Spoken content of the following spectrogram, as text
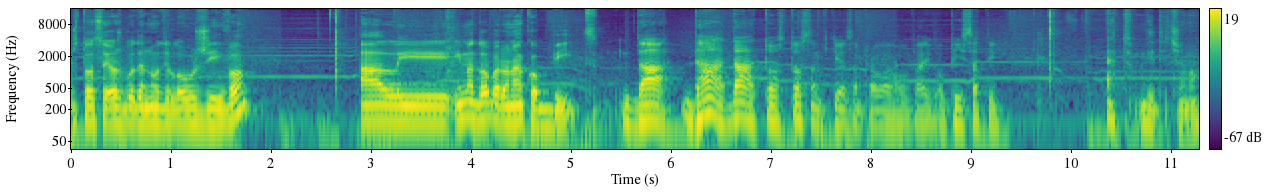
što se još bude nudilo uživo. Ali ima dobar onako beat. Da, da, da, to, to sam htio zapravo ovaj, opisati. Eto, vidjet ćemo.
